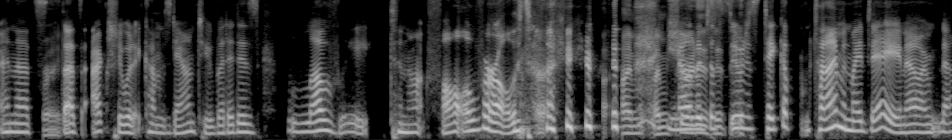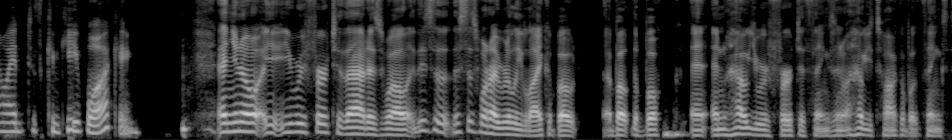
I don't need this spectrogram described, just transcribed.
and that's right. that's actually what it comes down to but it is lovely to not fall over all the uh, time. Uh, i'm i'm sure know, it is. just, it, it, just take up time in my day. Now i'm now i just can keep walking. And you know you refer to that as well. This is this is what i really like about about the book and, and how you refer to things and how you talk about things.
